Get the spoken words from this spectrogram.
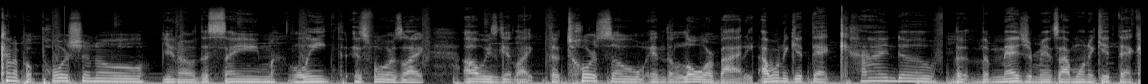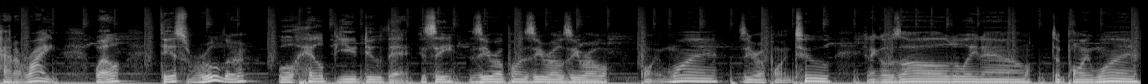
kind of proportional you know the same length as far as like I always get like the torso and the lower body. I want to get that kind of the the measurements i want to get that kind of right. Well this ruler will help you do that. You see? 0.00 0.1, 0.2, and it goes all the way down to 0.1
